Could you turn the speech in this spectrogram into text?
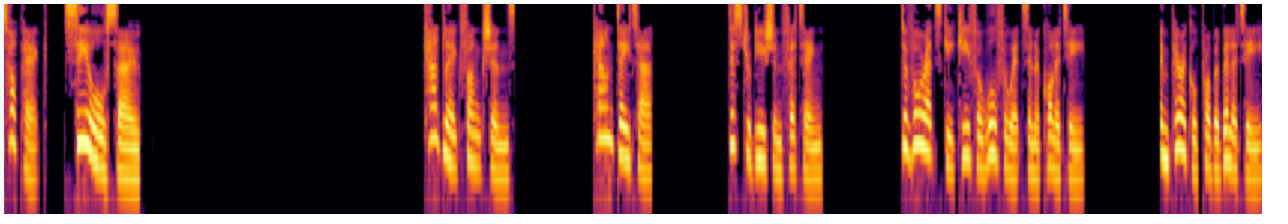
Topic. See also. CÀDLÀG functions. Count data. Distribution fitting. Dvoretzky-Kiefer-Wolfowitz inequality. Empirical probability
